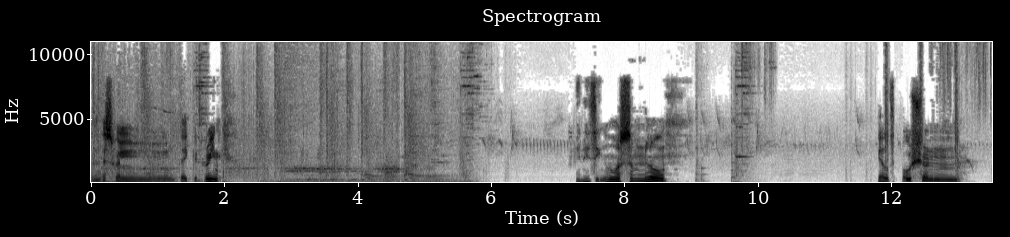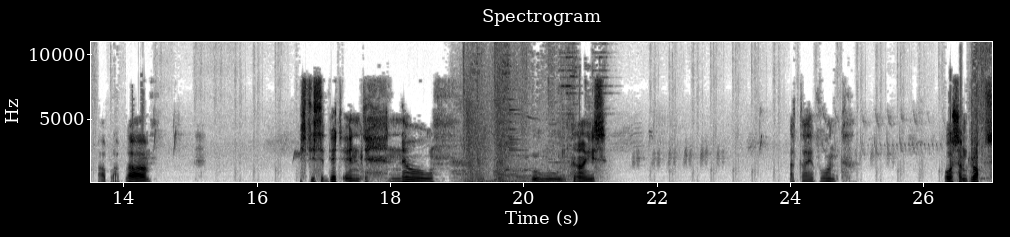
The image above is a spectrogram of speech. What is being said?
And as well take a drink. Anything awesome? No. Health potion. Blah blah blah. Is this a dead end? No. Ooh, nice. But I want awesome drops,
